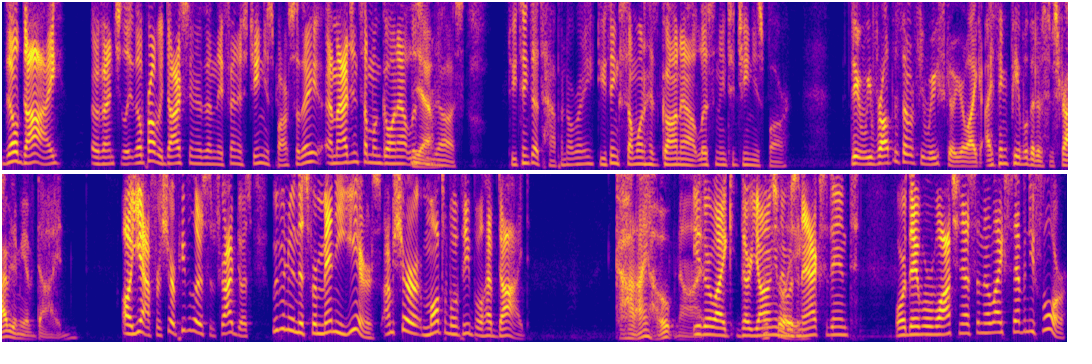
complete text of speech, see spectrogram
They'll die eventually. They'll probably die sooner than they finish Genius Bar. So they imagine someone going out listening Yeah. to us. Do you think that's happened already? Do you think someone has gone out listening to Genius Bar? dude we brought this up a few weeks ago you're like i think people that have subscribed to me have died Oh yeah, for sure. People that are subscribed to us, we've been doing this for many years. I'm sure multiple people have died. god i hope not Either like they're young That's and there was an accident, or they were watching us and they're like 74.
